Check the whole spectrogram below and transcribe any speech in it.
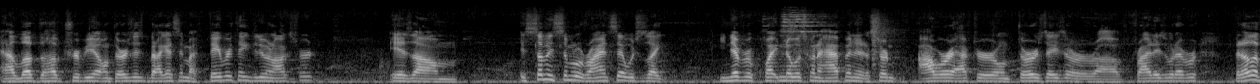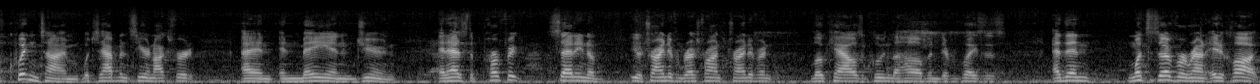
and I love the hub trivia on Thursdays. But I gotta say, my favorite thing to do in Oxford is um, is something similar to what Ryan said, which is like you never quite know what's going to happen at a certain hour after on Thursdays or uh, Fridays or whatever. But I love quitting time, which happens here in Oxford, and in May and June, and it has the perfect setting of you know trying different restaurants, trying different locales, including the hub and different places, and then once it's over around eight o'clock,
